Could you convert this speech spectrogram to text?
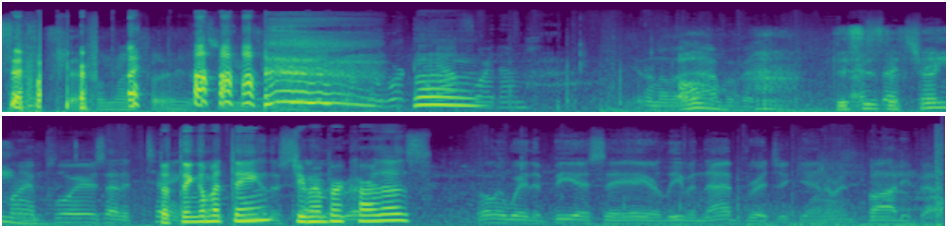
Step on step on my foot. Jesus. The work cut out for them. You don't know the Oh, half of it. this is Last I the thing. My employers had a the tank parked on the thingamathing? other Do you remember. Carlos? The only way the BSAA are leaving that bridge again are in body bags.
